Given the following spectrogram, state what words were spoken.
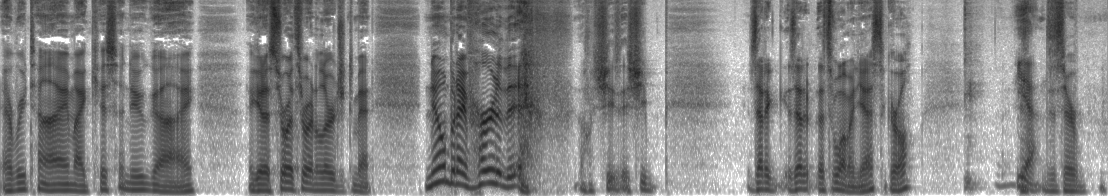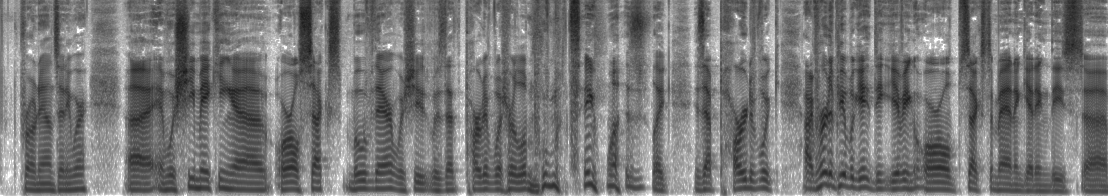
Every time I kiss a new guy, I get a sore throat and allergic to men. No, but I've heard of it. Oh, she's is she. Is that a is that a, that's a woman? Yes, the girl. Yeah. Is there pronouns anywhere? Uh, and was she making a oral sex move there? Was she was that part of what her little movement thing was? Like, is that part of what I've heard of people get, giving oral sex to men and getting these uh,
